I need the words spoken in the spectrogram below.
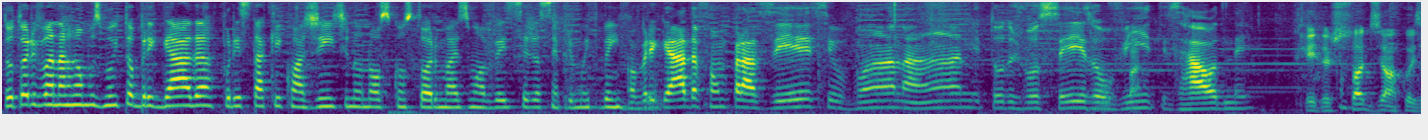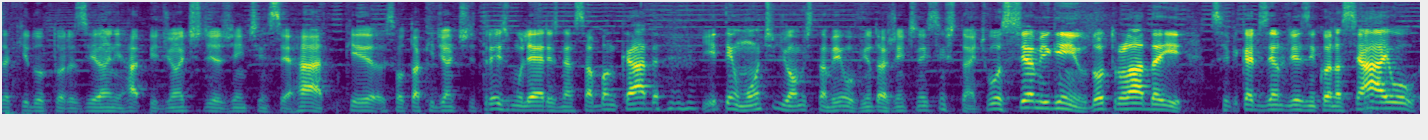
Doutora Ivana Ramos, muito obrigada por estar aqui com a gente no nosso consultório mais uma vez. Seja sempre muito bem-vinda. Obrigada, foi um prazer, Silvana, Anne, todos vocês, Opa. ouvintes, Haldner. E deixa eu só dizer uma coisa aqui, doutora Ziane, rapidinho, antes de a gente encerrar, porque eu estou aqui diante de três mulheres nessa bancada e tem um monte de homens também ouvindo a gente nesse instante. Você, amiguinho, do outro lado aí, você fica dizendo de vez em quando assim, ah, eu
